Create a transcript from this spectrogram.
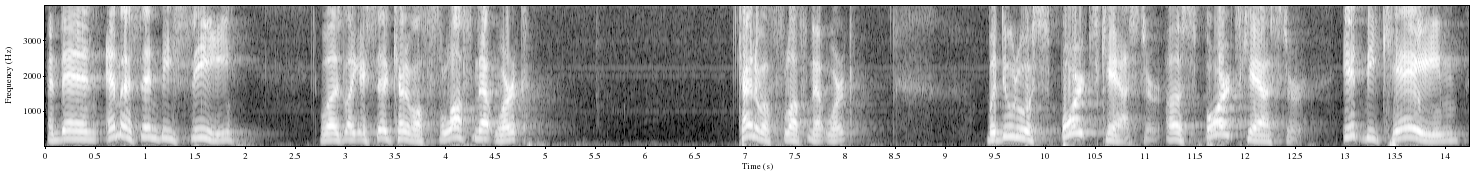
And then MSNBC was, like I said, kind of a fluff network. Kind of a fluff network. But due to a sportscaster, a sportscaster, it became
